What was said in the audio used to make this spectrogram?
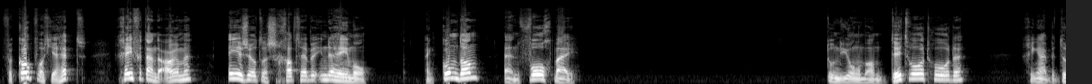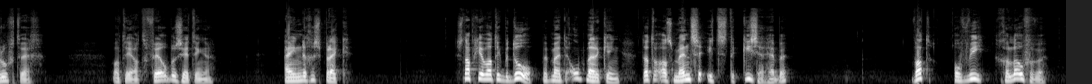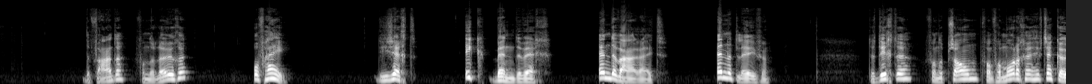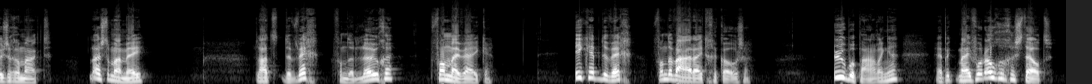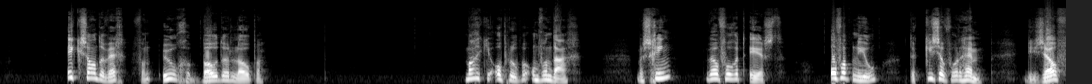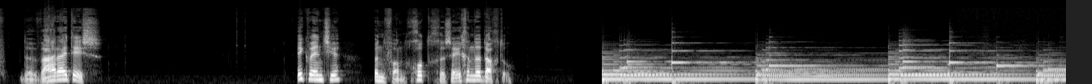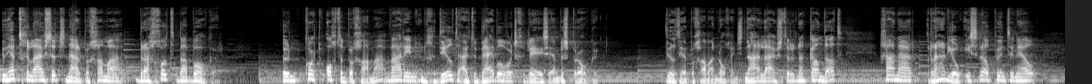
Verkoop wat je hebt, geef het aan de armen, en je zult een schat hebben in de hemel. En kom dan en volg mij. Toen de jongeman dit woord hoorde, ging hij bedroefd weg, want hij had veel bezittingen. Einde gesprek. Snap je wat ik bedoel met mijn opmerking dat we als mensen iets te kiezen hebben? Wat of wie geloven we? De vader van de leugen of hij? Die zegt: Ik ben de weg en de waarheid en het leven. De dichter van de psalm van vanmorgen heeft zijn keuze gemaakt. Luister maar mee. Laat de weg van de leugen van mij wijken. Ik heb de weg van de waarheid gekozen. Uw bepalingen heb ik mij voor ogen gesteld. Ik zal de weg van uw geboden lopen. Mag ik je oproepen om vandaag, misschien wel voor het eerst, of opnieuw, te kiezen voor Hem, die zelf de waarheid is? Ik wens je een van God gezegende dag toe. U hebt geluisterd naar het programma Bragot Baboker. Een kort ochtendprogramma waarin een gedeelte uit de Bijbel wordt gelezen en besproken. Wilt u het programma nog eens naluisteren, dan kan dat. Ga naar radioisrael.nl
